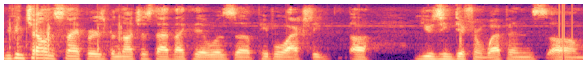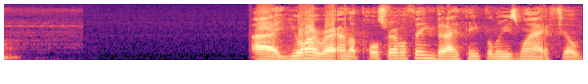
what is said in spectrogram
you can challenge snipers, but not just that. Like there was uh, people actually uh, using different weapons. Um, uh, you are right on the pulse rifle thing, but I think the only reason why I feel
